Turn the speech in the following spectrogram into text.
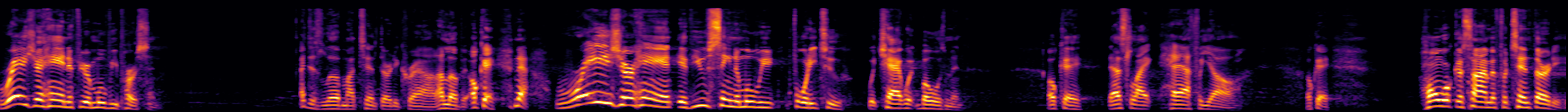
Raise your hand if you're a movie person. I just love my 1030 crowd. I love it. Okay, now raise your hand if you've seen the movie 42 with Chadwick Boseman. Okay, that's like half of y'all. Okay, homework assignment for 1030.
